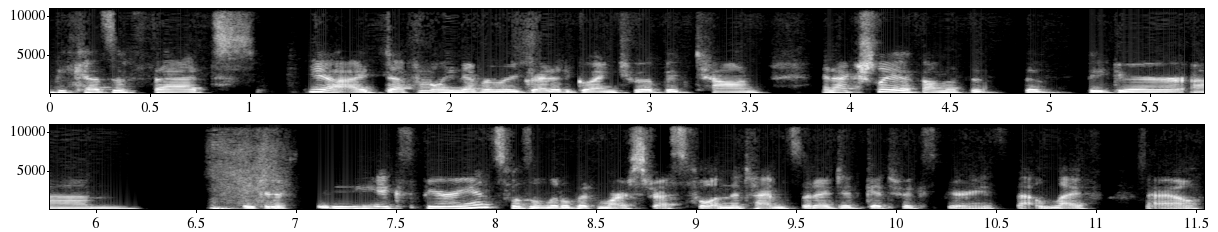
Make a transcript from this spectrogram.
because of that, yeah, I definitely never regretted going to a big town. And actually, I found that the, the bigger, um, bigger city experience was a little bit more stressful in the times that I did get to experience that lifestyle.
